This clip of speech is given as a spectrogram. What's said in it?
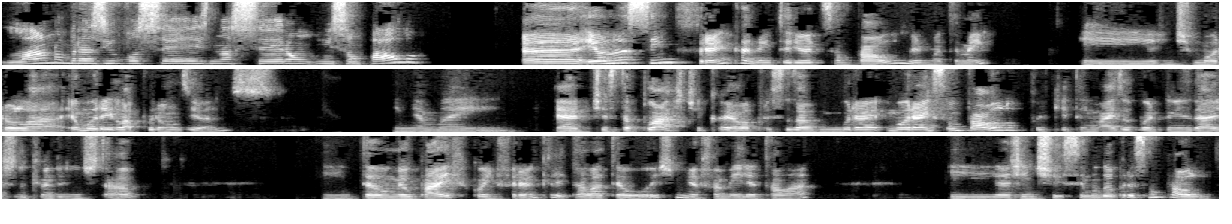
Lá no Brasil, vocês nasceram em São Paulo? Uh, eu nasci em Franca, no interior de São Paulo, minha irmã também. E a gente morou lá. Eu morei lá por 11 anos. Minha mãe é artista plástica, ela precisava morar, morar em São Paulo, porque tem mais oportunidade do que onde a gente estava. Então, meu pai ficou em Franca, ele está lá até hoje, minha família está lá, e a gente se mudou para São Paulo.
